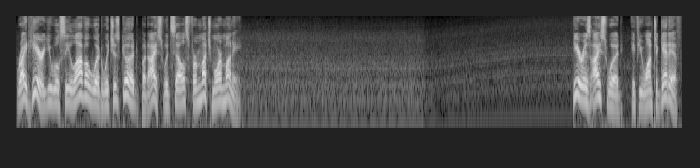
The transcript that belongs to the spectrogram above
Right here you will see lava wood which is good but ice wood sells for much more money. Here is Icewood, if you want to get if,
